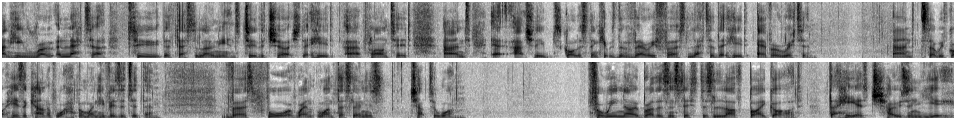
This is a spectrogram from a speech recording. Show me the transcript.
and he wrote a letter to the Thessalonians, to the church that he'd uh, planted. And uh, actually, scholars think it was the very first letter that he'd ever written. And so we've got his account of what happened when he visited them. Verse 4 of 1 Thessalonians chapter 1. For we know, brothers and sisters, loved by God, that he has chosen you,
